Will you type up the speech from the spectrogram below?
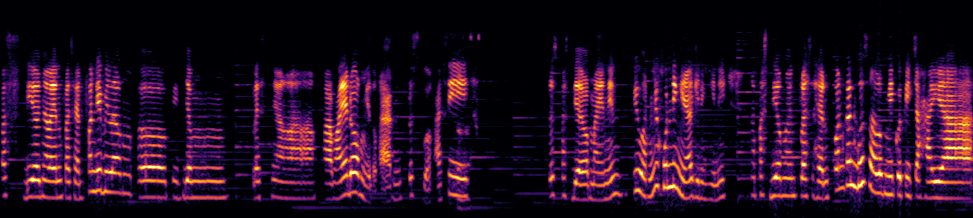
pas dia nyalain flash handphone dia bilang eh, pinjam flashnya Kak Maya dong gitu kan. Terus gua kasih. Terus pas dia mainin, ih warnanya kuning ya gini-gini. Nah pas dia main flash handphone kan gue selalu mengikuti cahaya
